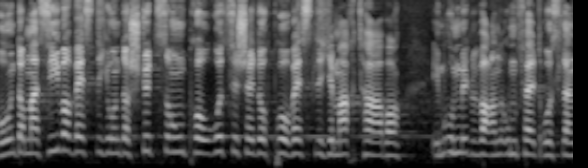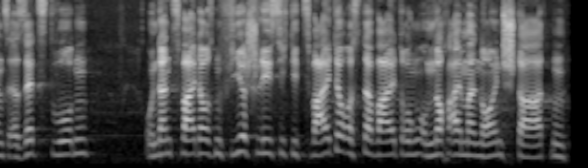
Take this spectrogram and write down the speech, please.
wo unter massiver westlicher Unterstützung pro-russische durch pro-westliche Machthaber im unmittelbaren Umfeld Russlands ersetzt wurden. Und dann 2004 schließlich die zweite Osterweiterung um noch einmal neun Staaten,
